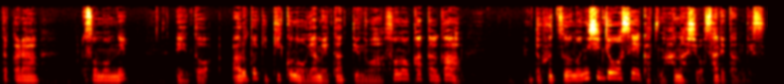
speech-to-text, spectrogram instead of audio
だから、そのね、えっ、ー、と、ある時聞くのをやめたっていうのは、その方が、普通の日常生活の話をされたんです。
